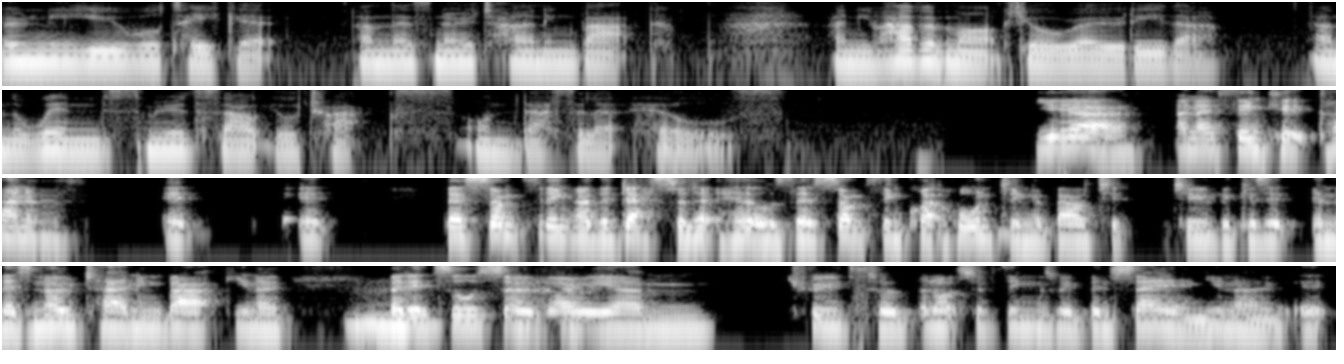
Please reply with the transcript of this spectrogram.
Only you will take it, and there's no turning back. And you haven't marked your road either, and the wind smooths out your tracks on desolate hills. Yeah, and I think it kind of it it there's something like the desolate hills. There's something quite haunting about it too, because it and there's no turning back, you know. Mm. But it's also very um true to lots of things we've been saying. You know, it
